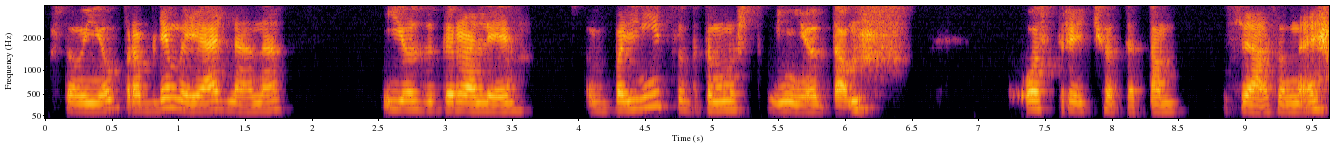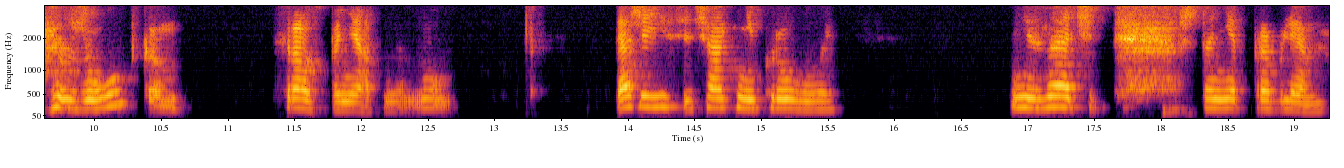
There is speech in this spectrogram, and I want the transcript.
что у нее проблемы реально, она, ее забирали в больницу, потому что у нее там острое что-то там связанное с желудком, сразу понятно, ну, даже если человек не круглый, не значит, что нет проблем.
